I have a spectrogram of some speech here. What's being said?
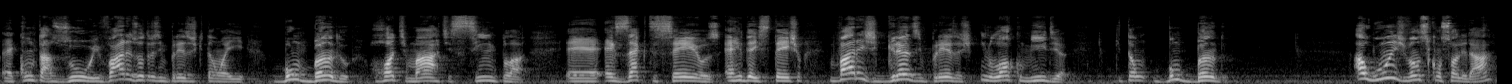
é, Conta Azul e várias outras empresas que estão aí bombando, Hotmart, Simpla, é, Exact Sales, RD Station, várias grandes empresas em loco media que estão bombando. Algumas vão se consolidar,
